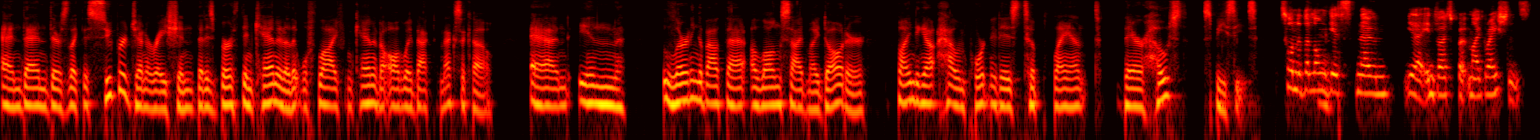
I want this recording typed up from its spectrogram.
And then there's like this super generation that is birthed in Canada that will fly from Canada all the way back to Mexico. And in learning about that alongside my daughter, finding out how important it is to plant their host species. It's one of the longest known yeah, invertebrate migrations.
